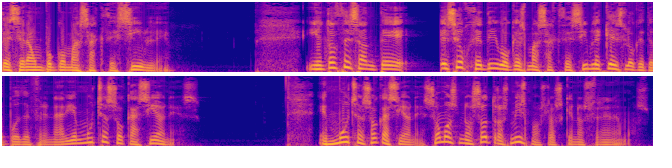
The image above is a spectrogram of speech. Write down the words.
te será un poco más accesible. Y entonces ante ese objetivo que es más accesible, ¿qué es lo que te puede frenar? Y en muchas ocasiones, en muchas ocasiones, somos nosotros mismos los que nos frenamos.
